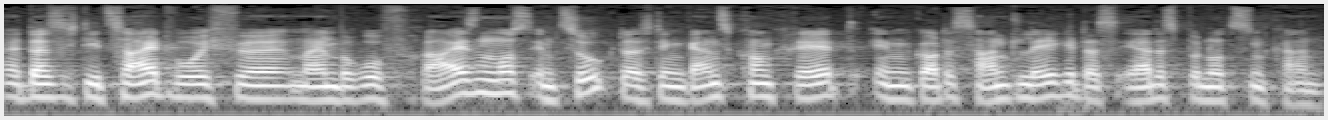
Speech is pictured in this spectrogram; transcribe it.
äh, dass ich die Zeit, wo ich für meinen Beruf reisen muss im Zug, dass ich den ganz konkret in Gottes Hand lege, dass er das benutzen kann.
